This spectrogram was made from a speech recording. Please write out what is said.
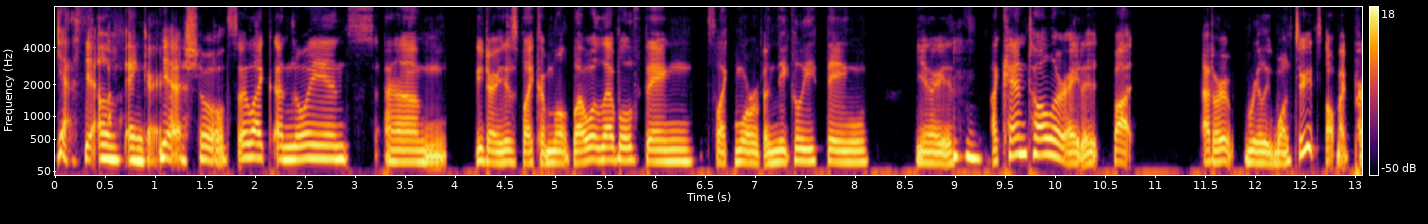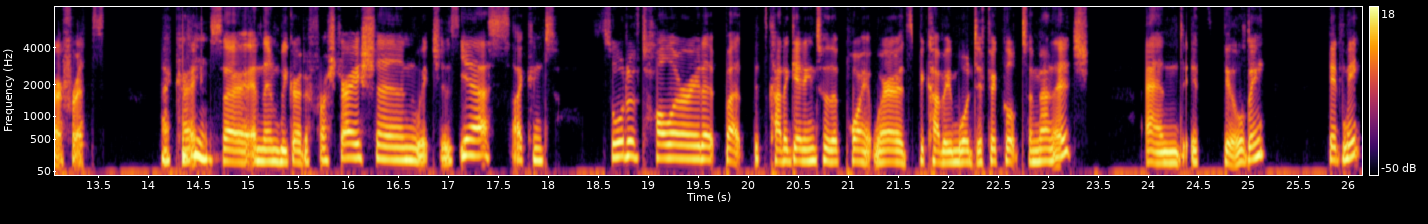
Yes, Yeah. of anger. Yeah, sure. So like annoyance, um, you know, is like a more lower level thing. It's like more of a niggly thing. You know, it's, Mhm. I can tolerate it, but I don't really want to. It's not my preference. Okay. Mhm. So, and then we go to frustration, which is yes, I can s- sort of tolerate it, but it's kind of getting to the point where it's becoming more difficult to manage and it's building in me.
